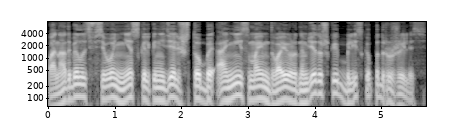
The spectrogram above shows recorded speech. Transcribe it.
Понадобилось всего несколько недель, чтобы они с моим двоюродным дедушкой близко подружились.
